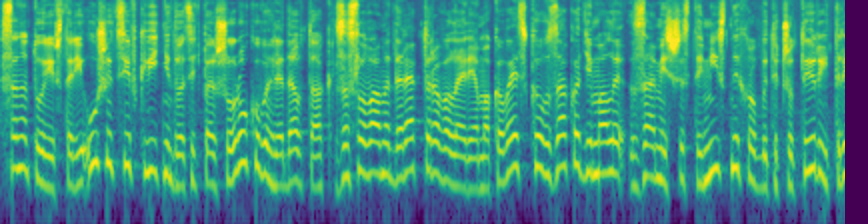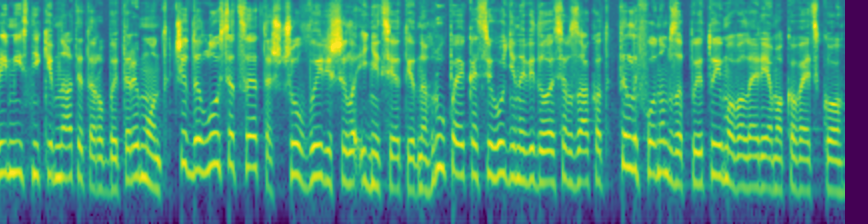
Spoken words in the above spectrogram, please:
Санаторій в Старій Ушиці в квітні 21-го року виглядав так. За словами директора Валерія Маковецького, в закладі мали замість шестимісних робити чотири й тримісні кімнати та робити ремонт. Чи вдалося це та що вирішила ініціативна група, яка сьогодні навідалася в заклад? Телефоном запитуємо Валерія Маковецького.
